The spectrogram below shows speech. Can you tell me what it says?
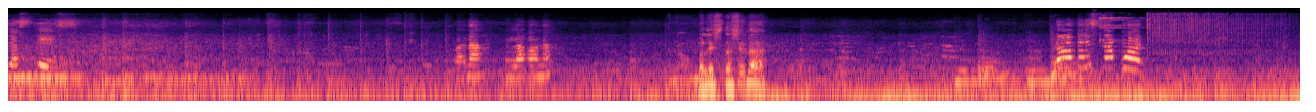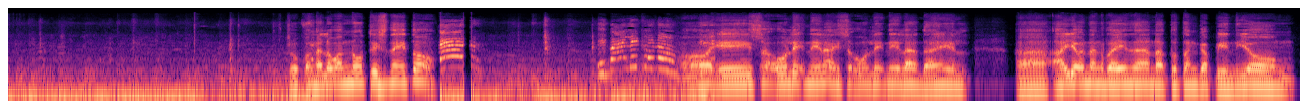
justice. Pana, nilakaw na? No, umalis na sila. Notice na po! So, pangalawang notice na ito. Ibalik ko no! Oh, isauli nila, isauli nila dahil ah, ayaw ng Reyna na tatanggapin yung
